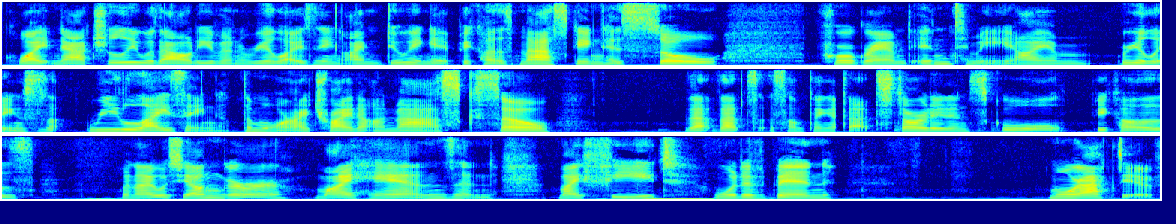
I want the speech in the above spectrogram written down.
quite naturally without even realizing I'm doing it because masking is so programmed into me. I am realizing, realizing the more I try to unmask. So that that's something that started in school because when I was younger, my hands and my feet would have been more active.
